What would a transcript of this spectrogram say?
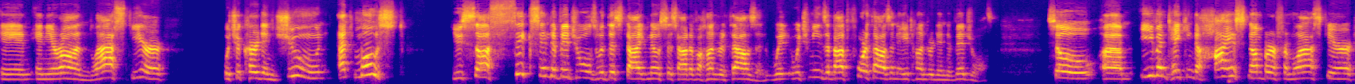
in, in Iran last year, which occurred in June, at most, you saw six individuals with this diagnosis out of 100,000, which means about 4,800 individuals. So um, even taking the highest number from last year,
